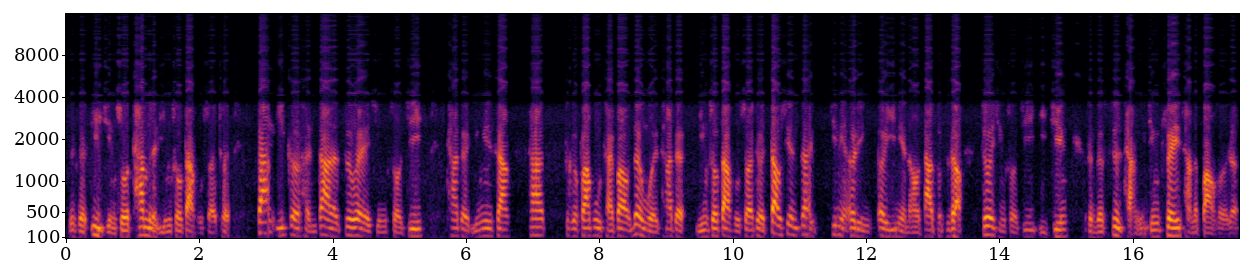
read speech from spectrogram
那个预警说他们的营收大幅衰退。当一个很大的智慧型手机，它的营运商，它这个发布财报认为它的营收大幅衰退，到现在今年二零二一年哦，大家都知道智慧型手机已经整个市场已经非常的饱和了。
